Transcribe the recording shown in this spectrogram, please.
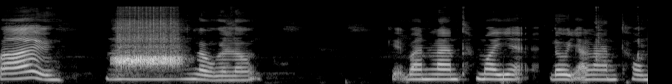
បើលោកឯលោកគេបានឡានថ្មីដូចអាឡានធំ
